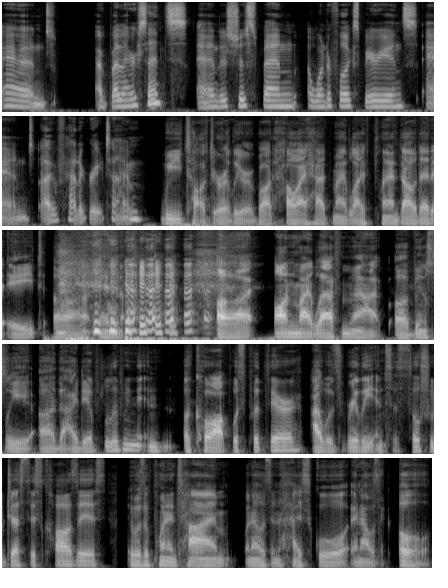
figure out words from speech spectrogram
And I've been there since, and it's just been a wonderful experience, and I've had a great time. We talked earlier about how I had my life planned out at eight, uh, and uh, on my life map, eventually uh, the idea of living in a co-op was put there. I was really into social justice causes. There was a point in time when I was in high school, and I was like, "Oh,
